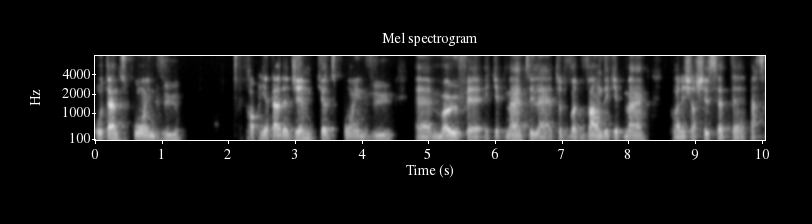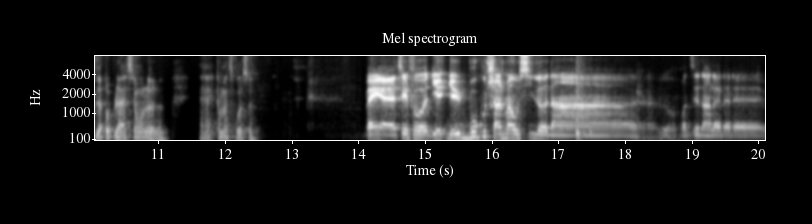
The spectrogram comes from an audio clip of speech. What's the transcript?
autant du point de vue propriétaire de gym que du point de vue euh, Murph euh, équipement, toute votre vente d'équipement pour aller chercher cette euh, partie de la population-là. comment tu vois ça? Ben, tu sais, il y, a eu beaucoup de changements aussi là, dans, on va dire, dans le,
